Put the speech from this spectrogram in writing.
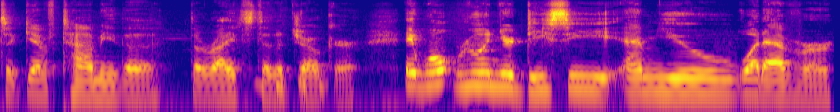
to give Tommy the the rights to the Joker. it won't ruin your DCMU whatever.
